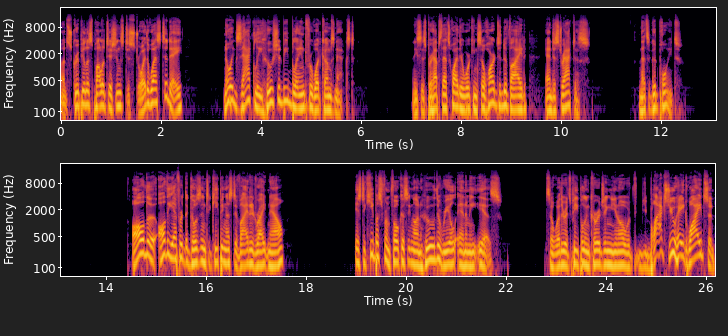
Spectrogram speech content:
unscrupulous politicians destroy the West today know exactly who should be blamed for what comes next. And he says perhaps that's why they're working so hard to divide and distract us. And that's a good point. All the all the effort that goes into keeping us divided right now is to keep us from focusing on who the real enemy is. So whether it's people encouraging, you know, blacks, you hate whites, and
